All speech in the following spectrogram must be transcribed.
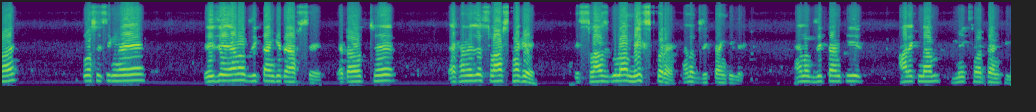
হয়। প্রসেসিং হয়ে এই যে অ্যানোক্সিক ট্যাঙ্কিতে আসছে, এটা হচ্ছে এখানে যে স্লাশ থাকে, এই স্লাশগুলা মিক্সড করে অ্যানোক্সিক ট্যাঙ্কিতে। অ্যানোক্সিক ট্যাঙ্কির আরেক নাম মিক্সার ট্যাঙ্কি।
